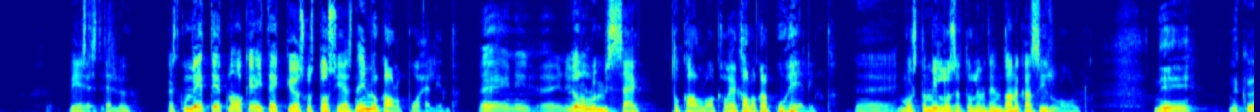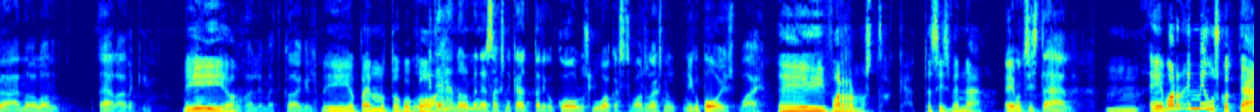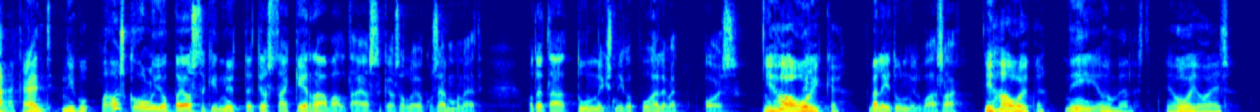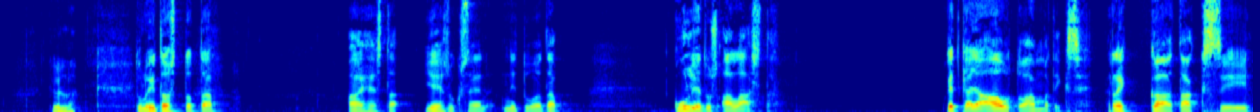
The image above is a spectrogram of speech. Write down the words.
viestittelyä. Ja sitten kun miettii, että no okei, itsekin joskus tosiaan, niin ei minulla ollut puhelinta. Ei niin, ei niin. Ei ollut missään tokan luokalla, ekan luokalla puhelinta. Ei. Muista milloin se tuli, mutta ei nyt ainakaan silloin ollut. Niin. Nykyään noilla on täällä ainakin Niin jo, puhelimet kaikille. niin jo, pennut on koko Mutta ajan. mitenhän noilla menee, saako ne käyttää niinku koulussa luokassa vai otetaanko ne niinku pois vai? Ei varmasti käyttää, siis Venäjällä. Ei, mutta siis täällä. Mm, ei var, emme usko täälläkään. En, niinku, Vai olisiko ollut jopa jossakin nyt, että jossain Keravalta tai jossakin olisi ollut joku semmoinen, että otetaan tunniksi niinku puhelimet pois. ihan oikein. Välitunnilla vaan saa. Ihan oikein, Niin joo. minun mielestä. Joo, joo, ei se. Kyllä. Tuli tuosta tota, aiheesta Jeesukseen, niin tuota, kuljetusalasta. Ketkä ajaa auto ammatikseen? Rekkaa, taksia,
